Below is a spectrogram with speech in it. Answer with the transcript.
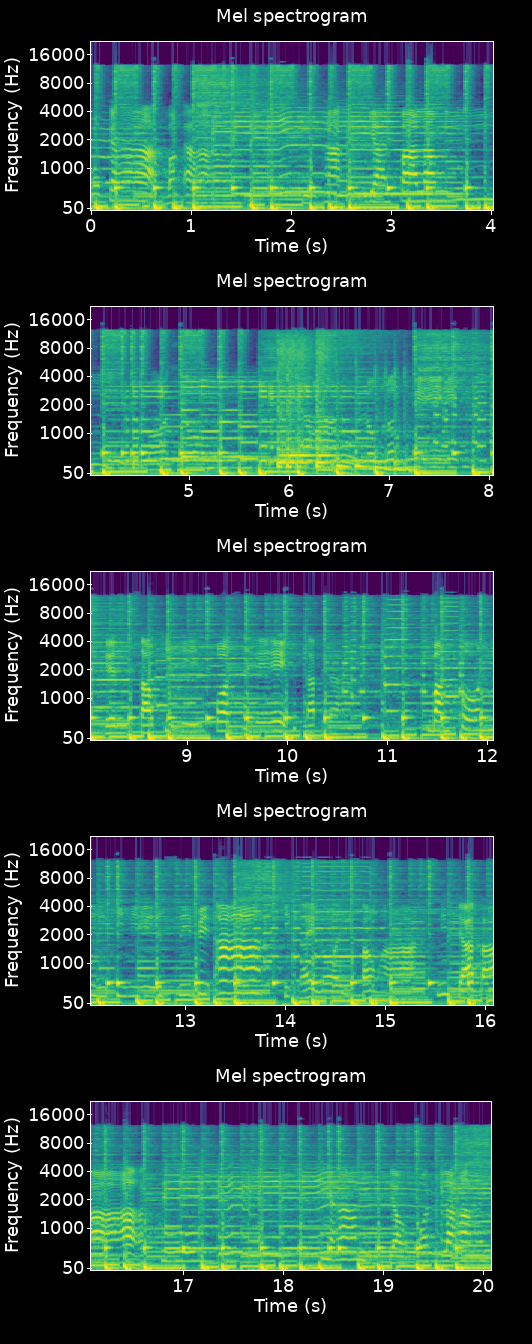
บ่กล้าบังอาจหักยานปาลังมีอ่อดลมน้ำลงรถเมล์เห็นเสาวพี่พอเซตัดดาบางคนขี่ซีบีอาที่ใจลอยเศร้าหานินจาตาคู่ยามเจ้าออนไลน์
